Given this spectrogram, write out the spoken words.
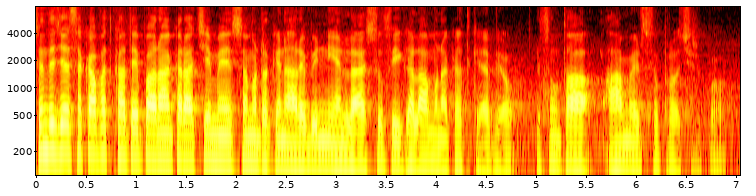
सिंध जे सकाफ़त खाते पारां कराची में समुंड किनारे ॿिनि ॾींहंनि लाइ सुफ़ी गला मुनक़द कया वियो ॾिसूं था आमिर सुपरोच रिपोर्ट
